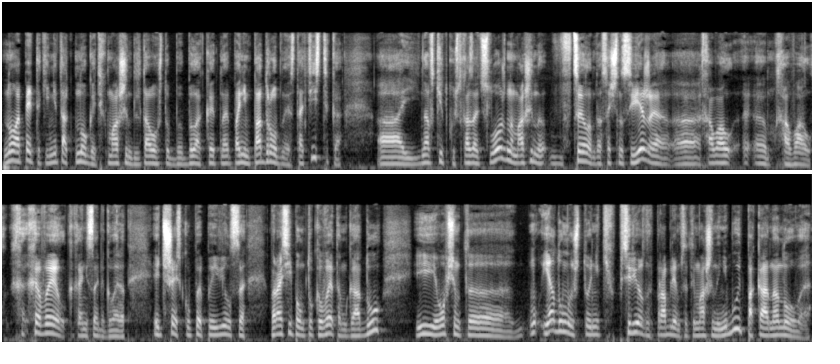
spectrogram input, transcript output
Но, опять-таки, не так много этих машин для того, чтобы была какая-то по ним подробная статистика. А, на вскидку сказать сложно. Машина в целом достаточно свежая. А, Хавал, э, э, Хавал, ХВЛ, как они сами говорят. Эти 6 купе появился в России, по-моему, только в этом году. И, в общем-то, ну, я думаю, что никаких серьезных проблем с этой машиной не будет, пока она новая.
